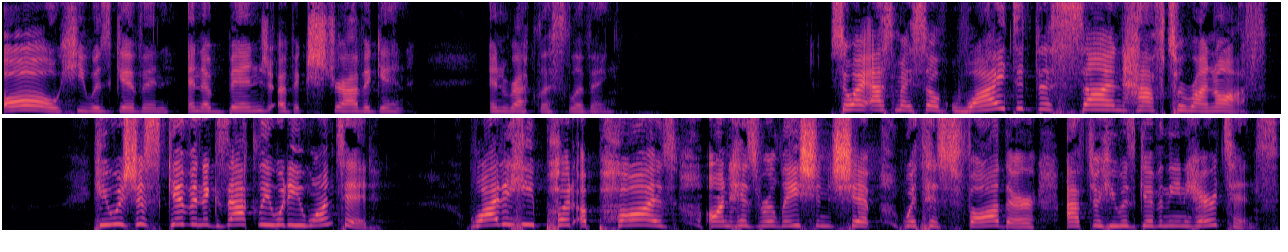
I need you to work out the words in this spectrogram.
all he was given in a binge of extravagant and reckless living. So I asked myself, why did the son have to run off? He was just given exactly what he wanted. Why did he put a pause on his relationship with his father after he was given the inheritance?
